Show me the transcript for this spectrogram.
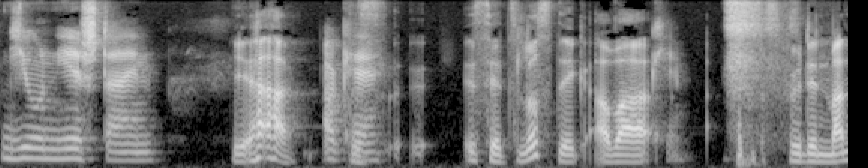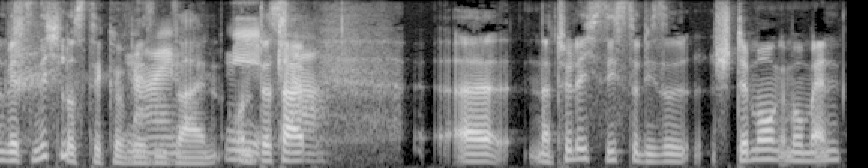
New Nierstein. Ja, okay. das ist jetzt lustig, aber okay für den Mann wird es nicht lustig gewesen Nein, sein. nee, und deshalb, äh, natürlich siehst du diese Stimmung im Moment,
